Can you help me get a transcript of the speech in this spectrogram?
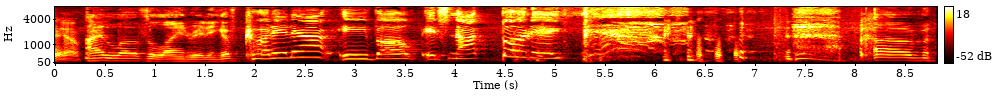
Yeah. I love the line reading of "Cut it out, Evo. It's not funny." um,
